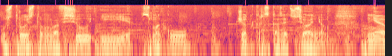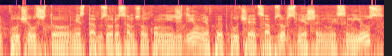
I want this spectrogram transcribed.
устройством вовсю и смогу четко рассказать все о нем. У меня получилось, что вместо обзора Samsung Omni HD у меня получается обзор смешанный с InUse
